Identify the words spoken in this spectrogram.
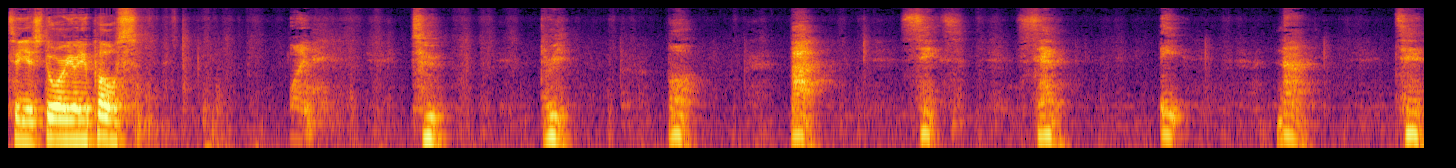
to your story or your post. One, two, three, four five, six, seven, eight, nine, ten.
